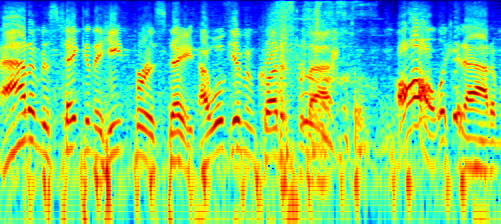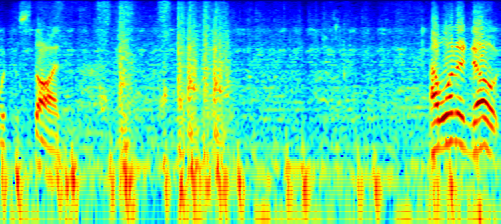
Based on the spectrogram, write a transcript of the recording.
Adam is taking the heat for his date. I will give him credit for that. Oh, look at Adam with the stun. I want to note,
